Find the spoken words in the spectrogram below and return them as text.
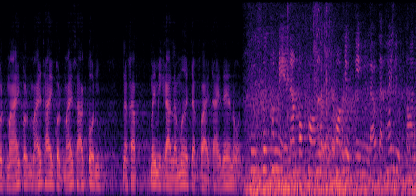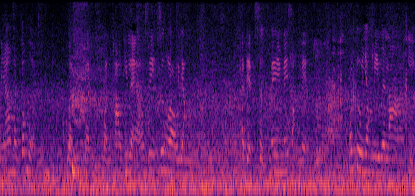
กฎหมาย กฎหมายไทย กฎหมายสากลนะครับ ไม่มีการละเมิดจากฝ่ายไทยแน่นอน คือคือเขมรนะเขาพร้อมเหมือนพร้อมหยุดยิงอยู่แล้ว แต่ถ้าหยุดตอนเนี้ยมันก็เหมือนเหมือนเหมือนเหมือนคราวที่แล้วซึ่งซึ่งเรายังเผด็จศึกไม่ไม่สำเร็จ ก็คือยังมีเวลาอีก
